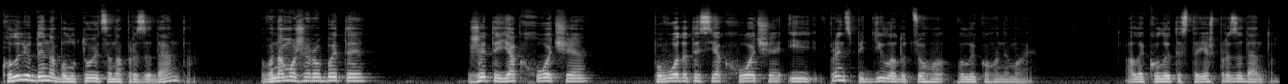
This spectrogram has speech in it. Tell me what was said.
Коли людина балотується на президента, вона може робити, жити як хоче, поводитись як хоче, і, в принципі, діла до цього великого немає. Але коли ти стаєш президентом,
